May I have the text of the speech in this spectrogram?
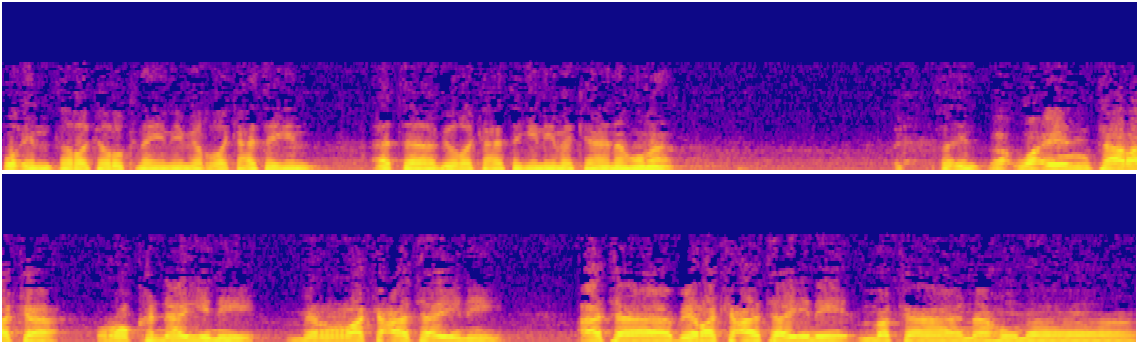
وإن ترك ركنين من ركعتين أتى بركعتين مكانهما. فإن وإن ترك ركنين من ركعتين أتى بركعتين مكانهما.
